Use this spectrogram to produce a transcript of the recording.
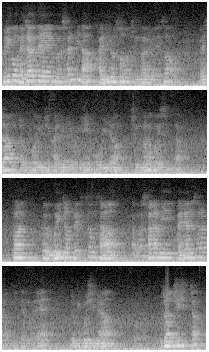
그리고 매장 내 그 설비나 관리 요소 증가를 위해서 매장 점포 유지 관리 비용이 오히려 증가하고 있습니다. 또한 그 무인 점포의 특성상 사람이 관리하는 사람이 없기 때문에 여기 보시면 그 우전 취식장,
